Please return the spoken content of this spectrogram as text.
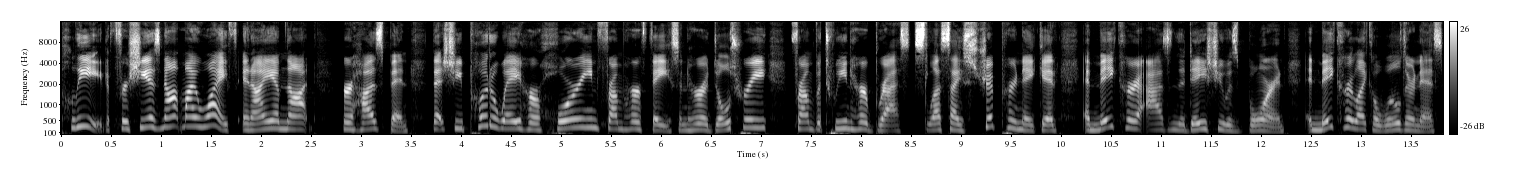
plead, for she is not my wife, and I am not her husband, that she put away her whoring from her face and her adultery from between her breasts, lest I strip her naked and make her as in the day she was born, and make her like a wilderness,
